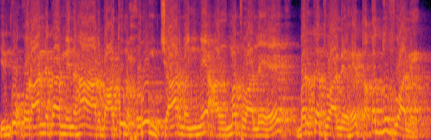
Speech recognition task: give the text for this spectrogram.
جن کو قرآن نے کہا، منہا اربات الحرم چار مہینے عظمت والے ہیں، برکت والے ہیں، تقدس والے۔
